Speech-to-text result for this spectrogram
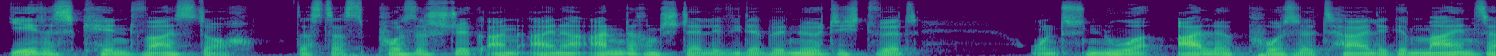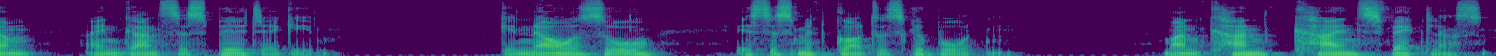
Jedes Kind weiß doch, dass das Puzzlestück an einer anderen Stelle wieder benötigt wird und nur alle Puzzleteile gemeinsam ein ganzes Bild ergeben. Genau so ist es mit Gottes Geboten. Man kann keins weglassen,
